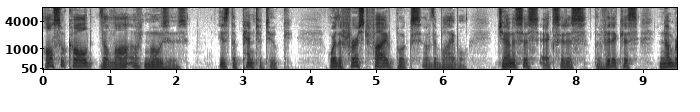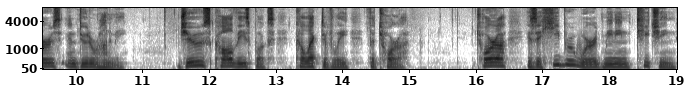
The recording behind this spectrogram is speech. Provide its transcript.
also called the Law of Moses, is the Pentateuch, or the first five books of the Bible Genesis, Exodus, Leviticus, Numbers, and Deuteronomy. Jews call these books collectively the Torah. Torah is a Hebrew word meaning teaching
